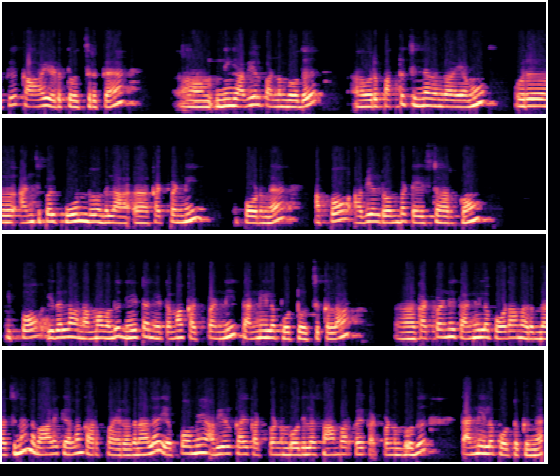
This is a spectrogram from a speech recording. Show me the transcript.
பண்ணுறதுக்கு காய் எடுத்து வச்சிருக்கேன். நீங்கள் அவியல் பண்ணும்போது ஒரு பத்து சின்ன வெங்காயமும் ஒரு அஞ்சு பல் பூண்டும் இதில் கட் பண்ணி போடுங்க. அப்போது அவியல் ரொம்ப டேஸ்ட்டாக இருக்கும். இப்போது இதெல்லாம் நம்ம வந்து நீட்ட நீட்டமாக கட் பண்ணி தண்ணியில் போட்டு வச்சுக்கலாம். கட் பண்ணி தண்ணியில் போடாமல் இருந்தாச்சுன்னா அந்த வாழைக்காயெல்லாம் கருப்பாயிரும். அதனால் எப்போவுமே அவியல் காய் கட் பண்ணும்போது இல்லை சாம்பார் காய் கட் பண்ணும்போது தண்ணியில் போட்டுக்குங்க.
